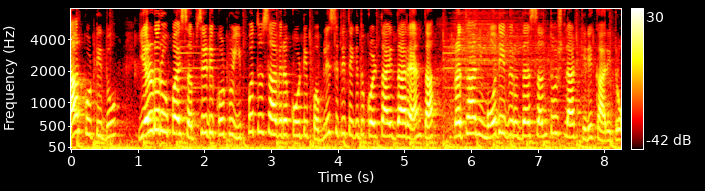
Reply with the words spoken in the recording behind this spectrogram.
ಯಾರು ಕೊಟ್ಟಿದ್ದು? ಎರಡು ರೂಪಾಯಿ ಸಬ್ಸಿಡಿ ಕೊಟ್ಟು ಇಪ್ಪತ್ತು ಸಾವಿರ ಕೋಟಿ ಪಬ್ಲಿಸಿಟಿ ತೆಗೆದುಕೊಳ್ತಾ ಇದ್ದಾರೆ ಅಂತ ಪ್ರಧಾನಿ ಮೋದಿ ವಿರುದ್ಧ ಸಂತೋಷ್ ಲಾಟ್ ಕಿಡಿಕಾರಿದ್ರು.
